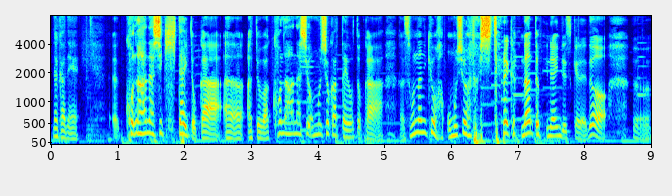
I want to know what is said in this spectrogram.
ー、なんかね、この話聞きたいとか、ああとはこの話面白かったよとか、そんなに今日面白い話してないから何ともいないんですけれど、うん、っ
